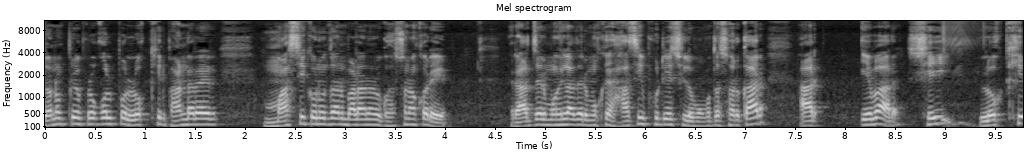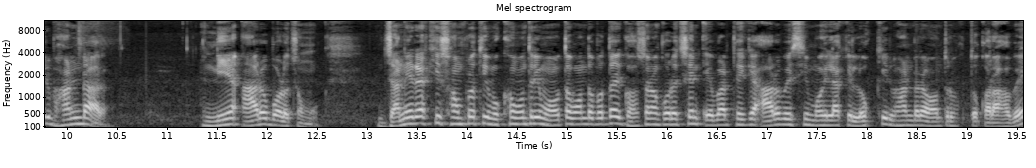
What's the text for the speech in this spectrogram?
জনপ্রিয় প্রকল্প লক্ষ্মীর ভাণ্ডারের মাসিক অনুদান বাড়ানোর ঘোষণা করে রাজ্যের মহিলাদের মুখে হাসি ফুটিয়েছিল মমতা সরকার। আর এবার সেই লক্ষ্মীর ভাণ্ডার নিয়ে আরও বড় চমক। জানিয়ে রাখি, সম্প্রতি মুখ্যমন্ত্রী মমতা বন্দ্যোপাধ্যায় ঘোষণা করেছেন, এবার থেকে আরও বেশি মহিলাকে লক্ষ্মীর ভাণ্ডারে অন্তর্ভুক্ত করা হবে।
